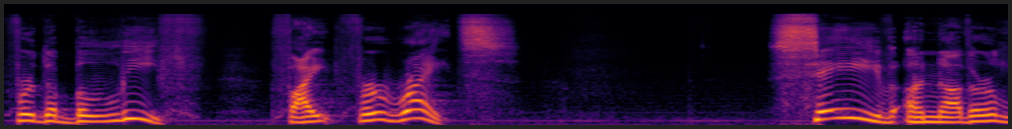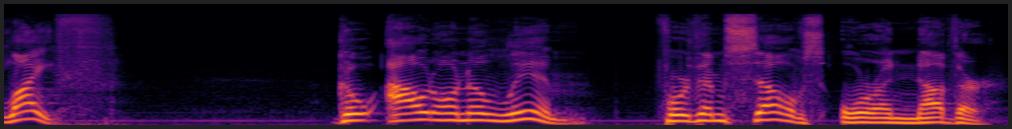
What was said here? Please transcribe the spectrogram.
for the belief, fight for rights, save another life, go out on a limb for themselves or another.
